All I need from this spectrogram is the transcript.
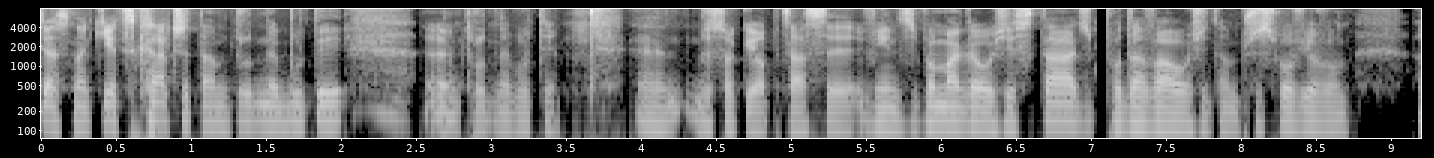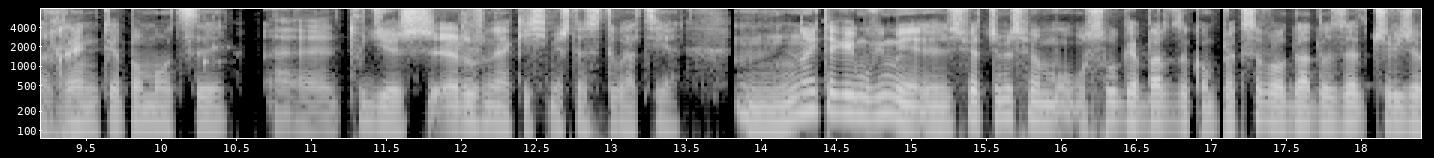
ciasna kiecka, czy tam trudne buty, e, trudne buty, e, wysokie obcasy, więc pomagało się stać, podawało się tam przysłowiową rękę pomocy, e, tudzież różne jakieś śmieszne sytuacje. Mm, no i tak jak mówimy, świadczymy swoją usługę bardzo kompleksowo od A do Z, czyli że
